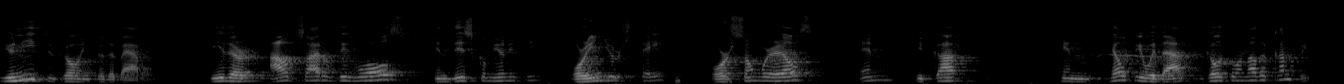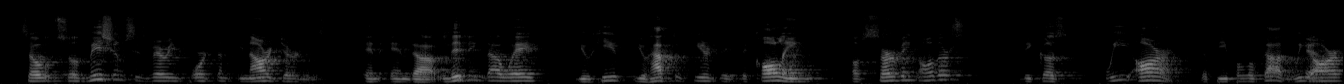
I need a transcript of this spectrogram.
you need to go into the battle, either outside of these walls, in this community, or in your state, or somewhere else. And if God can help you with that, go to another country. So, so missions is very important in our journeys. And, and uh, living that way, you, hear, you have to hear the, the calling of serving others because we are the people of God. We Yeah. are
